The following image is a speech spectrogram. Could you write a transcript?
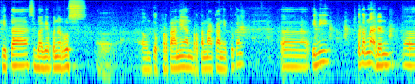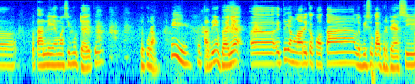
kita sebagai penerus untuk pertanian, peternakan itu kan eh, ini peternak dan eh, petani yang masih muda itu berkurang. Iya, betul. Artinya banyak eh, itu yang lari ke kota lebih suka berdasi,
